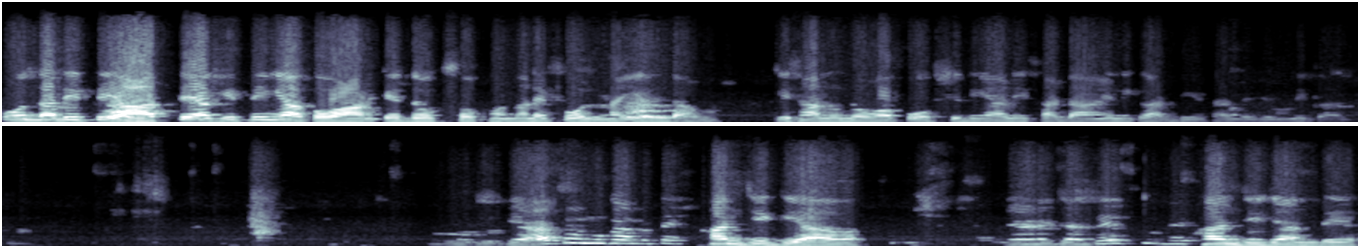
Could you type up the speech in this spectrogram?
ਉਹਨਾਂ ਦੀ ਤੇ ਆਦਤ ਆ ਕਿ ਧੀਆਂ ਕੋ ਆਣ ਕੇ ਦੁੱਖ ਸੁੱਖ ਉਹਨਾਂ ਨੇ ਫੁੱਲਣਾ ਹੀ ਹੁੰਦਾ ਵਾ ਕਿ ਸਾਨੂੰ ਨੋਵਾ ਪੁੱਛਦੀਆਂ ਨਹੀਂ ਸਾਡਾ ਐ ਨਹੀਂ ਕਰਦੀਆਂ ਸਾਡੇ ਜੋ ਨਹੀਂ ਕਰਦੀਆਂ। ਗਿਆ ਤੁਹਾਨੂੰ ਕੰਮ ਤੇ? ਹਾਂਜੀ ਗਿਆ ਵਾ। ਨਿਆਣੇ ਜਾਂਦੇ ਆ ਸਕੂਲੇ? ਹਾਂਜੀ ਜਾਂਦੇ ਆ।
